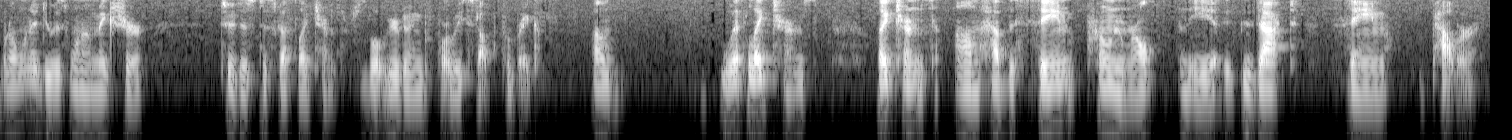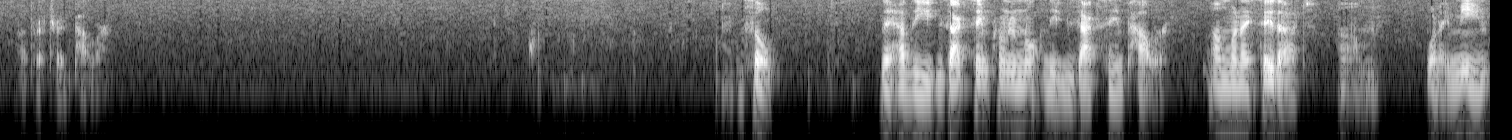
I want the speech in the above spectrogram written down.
what I want to do is want to make sure to just discuss like terms, which is what we were doing before we stopped for break. Um, with like terms, like terms um, have the same pronumeral and the exact same power. To power. So they have the exact same pronumeral and the exact same power. Um, when I say that, um, what I mean,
